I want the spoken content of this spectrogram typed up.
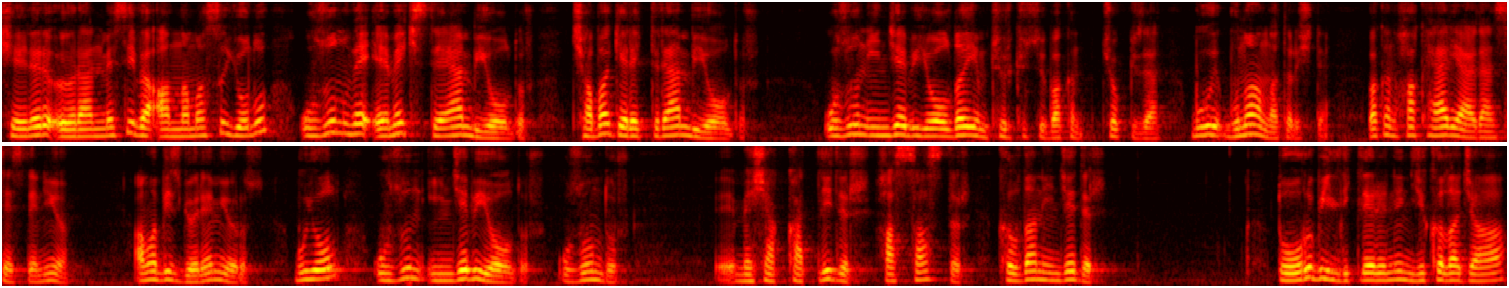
şeyleri öğrenmesi ve anlaması yolu uzun ve emek isteyen bir yoldur. Çaba gerektiren bir yoldur. Uzun ince bir yoldayım türküsü bakın çok güzel. Bu bunu anlatır işte. Bakın hak her yerden sesleniyor. Ama biz göremiyoruz. Bu yol uzun ince bir yoldur. Uzundur. E, meşakkatlidir, hassastır, kıldan incedir. Doğru bildiklerinin yıkılacağı,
